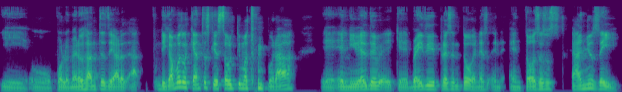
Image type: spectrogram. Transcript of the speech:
y, o por lo menos antes de, digamos lo que antes que esta última temporada eh, el nivel de, eh, que Brady presentó en, en, en todos esos años, de, ahí,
